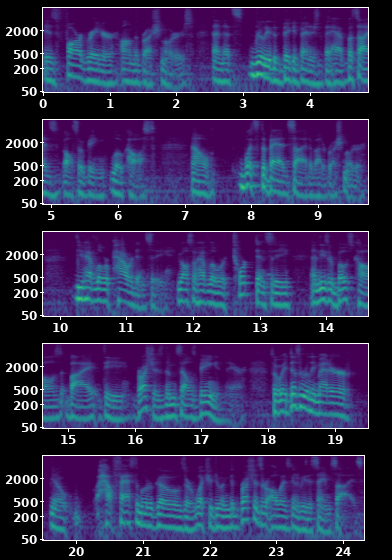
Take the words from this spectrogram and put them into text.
is far greater on the brush motors. And that's really the big advantage that they have, besides also being low cost. Now, what's the bad side about a brush motor? You have lower power density. You also have lower torque density, and these are both caused by the brushes themselves being in there. So it doesn't really matter, you know, how fast the motor goes or what you're doing, the brushes are always going to be the same size.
